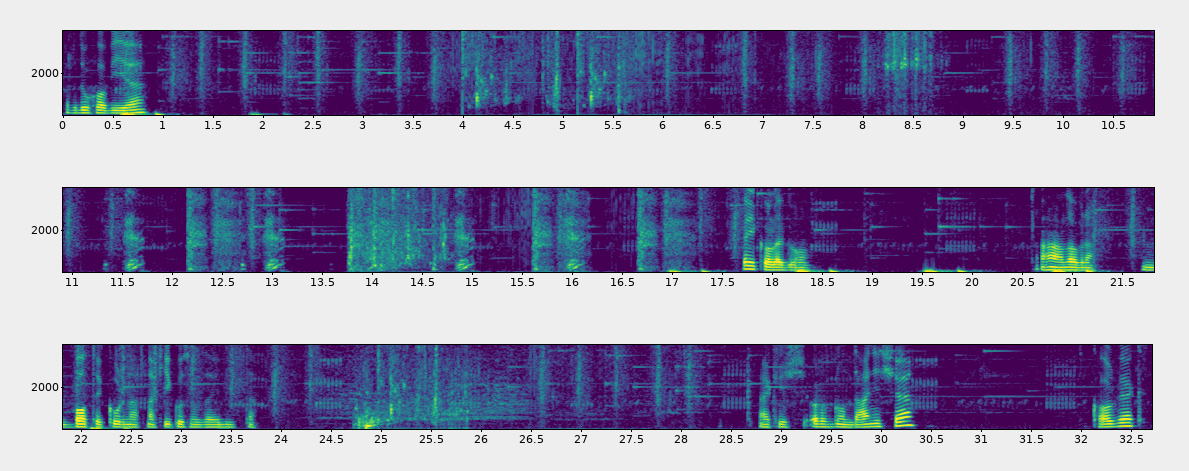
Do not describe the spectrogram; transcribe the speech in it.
Serducho bije. Hej kolego. Aha, dobra. Boty kurna na kiku są zajebiste. Jakieś rozglądanie się? Cokolwiek?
